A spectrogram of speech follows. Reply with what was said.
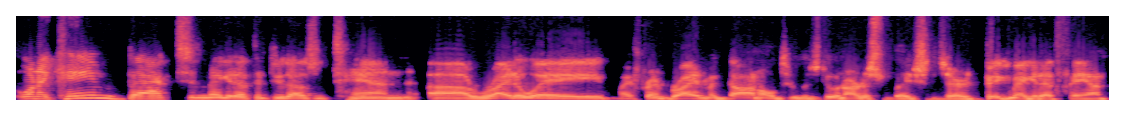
when I came back to Megadeth in 2010, uh, right away, my friend Brian McDonald, who was doing artist relations there, big Megadeth fan.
